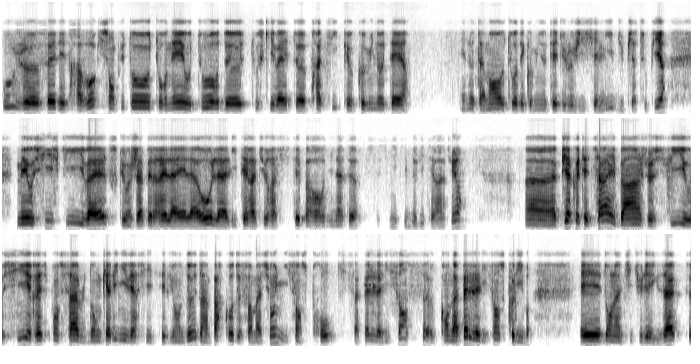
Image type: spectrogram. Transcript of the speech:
où je fais des travaux qui sont plutôt tournés autour de tout ce qui va être pratique communautaire, et notamment autour des communautés du logiciel libre, du peer-to-peer, mais aussi ce qui va être ce que j'appellerais la LAO, la littérature assistée par ordinateur, c'est une équipe de littérature. Euh, puis à côté de ça, eh ben, je suis aussi responsable donc à l'université Lyon 2 d'un parcours de formation, une licence pro qui s'appelle la licence qu'on appelle la licence Colibre et dont l'intitulé exact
